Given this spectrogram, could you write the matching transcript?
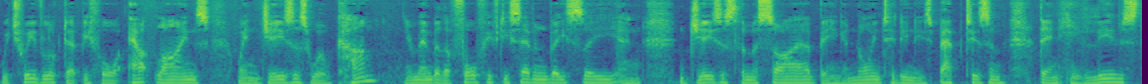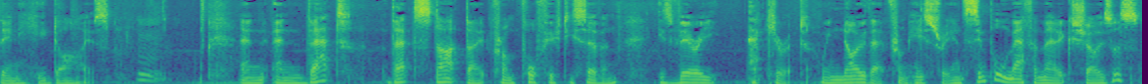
which we've looked at before, outlines when Jesus will come. You remember the 457 BC and Jesus the Messiah being anointed in his baptism, then he lives, then he dies. Hmm. And and that that start date from 457 is very accurate. We know that from history. And simple mathematics shows us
